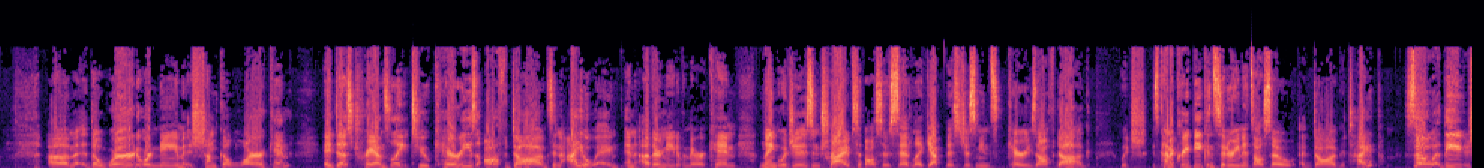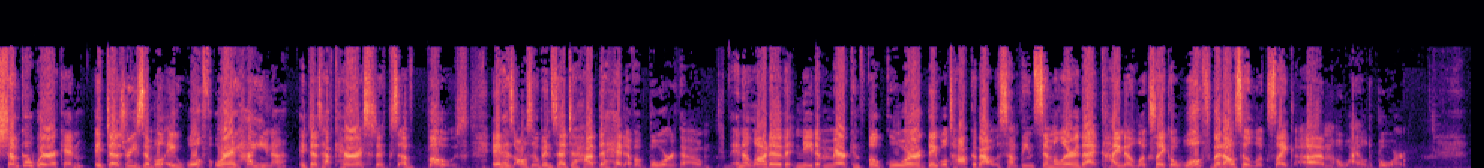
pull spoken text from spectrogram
Um, the word or name Shunka Warakin it does translate to carries off dogs in Iowa, and other Native American languages and tribes have also said, like, yep, this just means carries off dog, which is kind of creepy considering it's also a dog type. So the Shunka Warakin, it does resemble a wolf or a hyena. It does have characteristics of both. It has also been said to have the head of a boar, though. In a lot of Native American folklore, they will talk about something similar that kind of looks like a wolf, but also looks like um, a wild boar.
